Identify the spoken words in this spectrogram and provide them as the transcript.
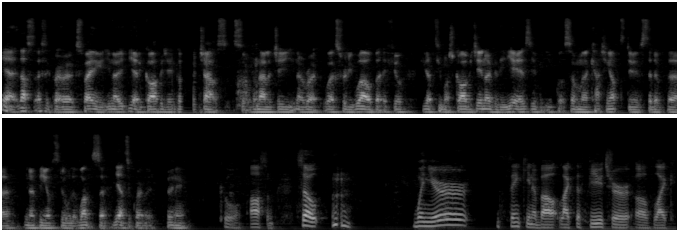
yeah, that's that's a great way of explaining it. You know, yeah, the garbage in, garbage out sort of analogy, you know, right works really well. But if you're if you have too much garbage in over the years, you've, you've got some uh, catching up to do instead of uh, you know being able to do all at once. So yeah, it's a great way of explaining it. Cool, awesome. So when you're thinking about like the future of like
